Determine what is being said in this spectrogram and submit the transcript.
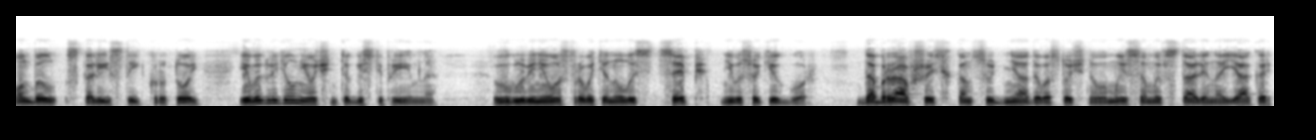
Он был скалистый, крутой и выглядел не очень-то гостеприимно. В глубине острова тянулась цепь невысоких гор. Добравшись к концу дня до восточного мыса, мы встали на якорь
